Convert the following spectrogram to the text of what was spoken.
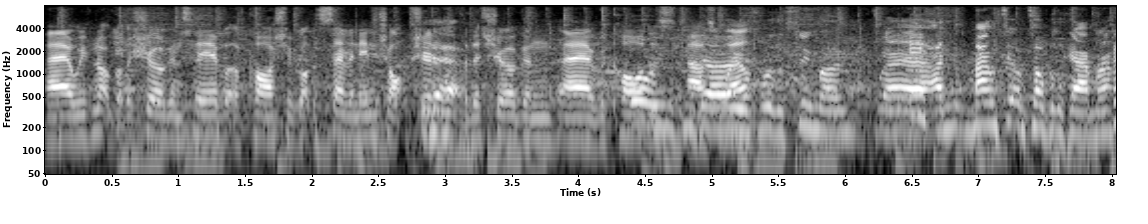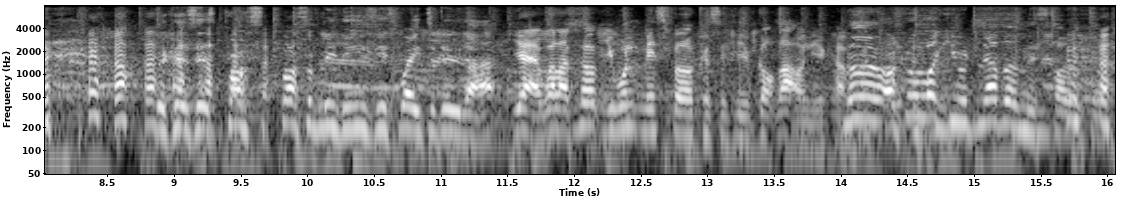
Uh, we've not got the Shoguns here, but of course you've got the 7-inch option Yeah. for the Shogun uh, Or recorders as well. for the sumo where, and mount it on top of the camera because it's pos- possibly the easiest way to do that. Yeah, well, I'd hope you wouldn't miss focus if you've got that on your camera. No, I feel like you would never miss focus.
